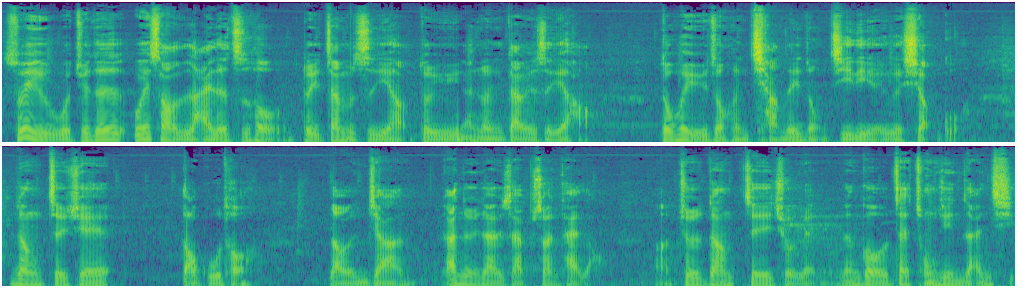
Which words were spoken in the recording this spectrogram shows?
所以我觉得威少来了之后，对詹姆斯也好，对于安东尼戴维斯也好，都会有一种很强的一种激励的一个效果，让这些老骨头、老人家，安东尼戴维斯还不算太老啊，就是让这些球员能够再重新燃起、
